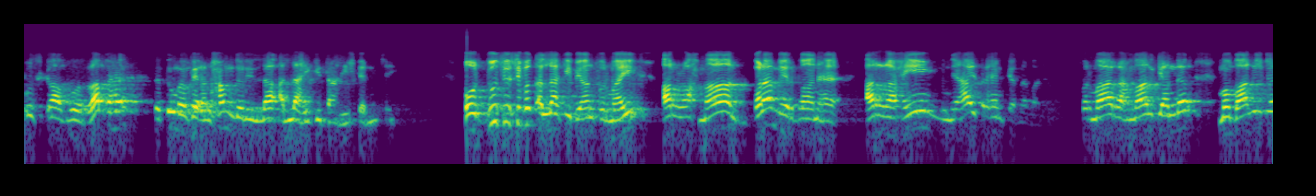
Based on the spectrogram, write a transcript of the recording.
اس کا وہ رب ہے، تو تمہیں پھر الحمدللہ اللہ کی تعریف کرنی چاہیے۔ اور دوسری صفت اللہ کی بیان فرمائی، الرحمن، بڑا مہربان ہے۔ الرحیم، نہایت رحم کرنے والا فرما، رحمان کے اندر مبالغ کا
